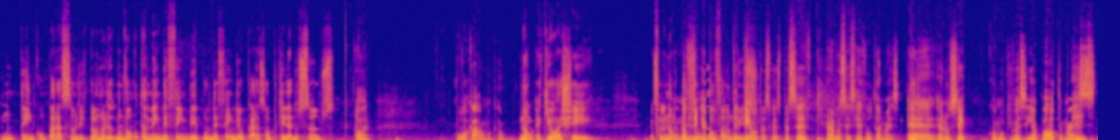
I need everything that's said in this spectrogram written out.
Não tem comparação, gente. Pelo amor de Deus, não vamos também defender por defender o cara só porque ele é do Santos. Claro. Porra. Calma, calma. Não, é que eu achei. Eu falei, não, não fique não falando Tem, isso. tem outras coisas pra você, pra você se revoltar mais. É, eu não sei como que vai seguir a pauta, mas Hum.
